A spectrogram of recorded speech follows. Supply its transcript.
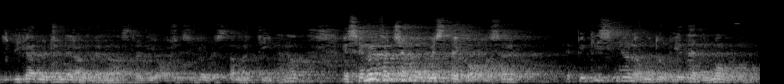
il vicario generale della nostra diocesi proprio stamattina, no? E se noi facciamo queste cose è perché il Signore ha avuto pietà di noi.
